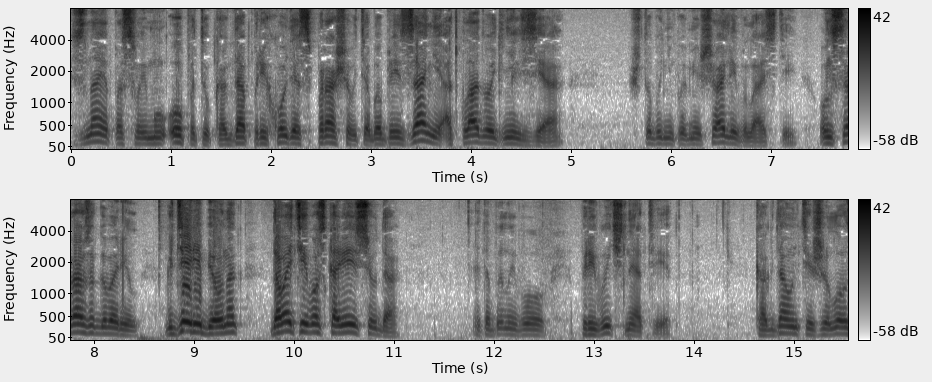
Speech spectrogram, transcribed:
Зная по своему опыту, когда приходят спрашивать об обрезании, откладывать нельзя, чтобы не помешали власти, он сразу говорил, где ребенок, давайте его скорее сюда. Это был его привычный ответ. Когда он тяжело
